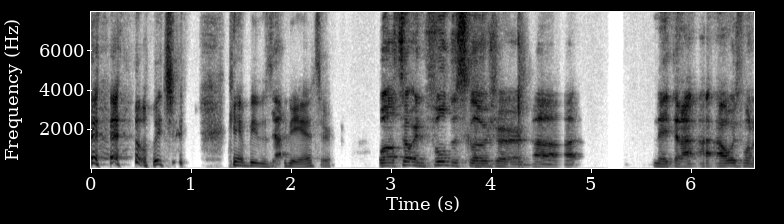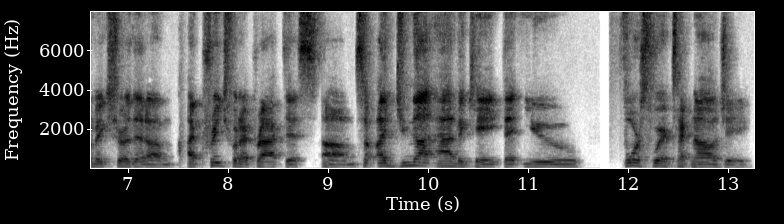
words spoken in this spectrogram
yeah. which can't be the, yeah. the, answer. Well, so in full disclosure, uh, Nathan, I, I, always want to make sure that um, I preach what I practice. Um, so I do not advocate that you forswear technology.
